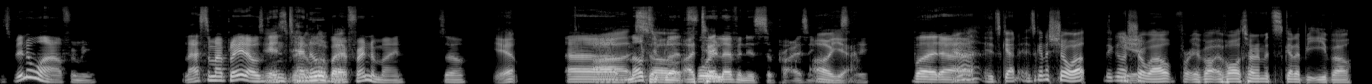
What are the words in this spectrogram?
It's been a while for me. Last time I played, I was getting It's been a 10 little 0 by a friend of mine. So, yeah. uh, Uh, Melty so Blood a 10 411 is surprising. Oh, yeah. But uh, yeah, it's got it's gonna show up. They're gonna Yeah. show out for if, all tournaments. It's gotta be Evo.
